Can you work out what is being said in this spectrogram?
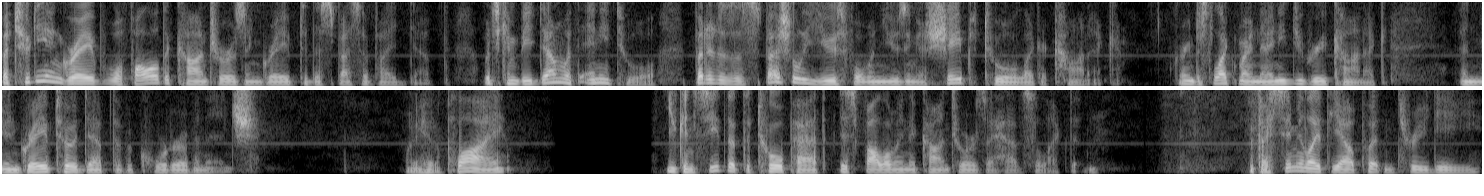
A 2D engrave will follow the contours engraved to the specified depth, which can be done with any tool, but it is especially useful when using a shaped tool like a conic. I'm going to select my 90 degree conic and engrave to a depth of a quarter of an inch. When I hit apply, you can see that the toolpath is following the contours I have selected. If I simulate the output in 3D,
